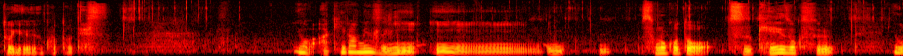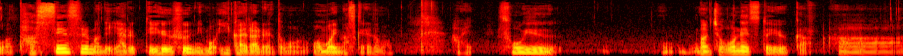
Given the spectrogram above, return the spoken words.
ということです。要は諦めずにそのことを継続する。要は達成するまでやるっていうふうにも言い換えられると思いますけれども、はい、そういう、まあ、情熱というかあ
